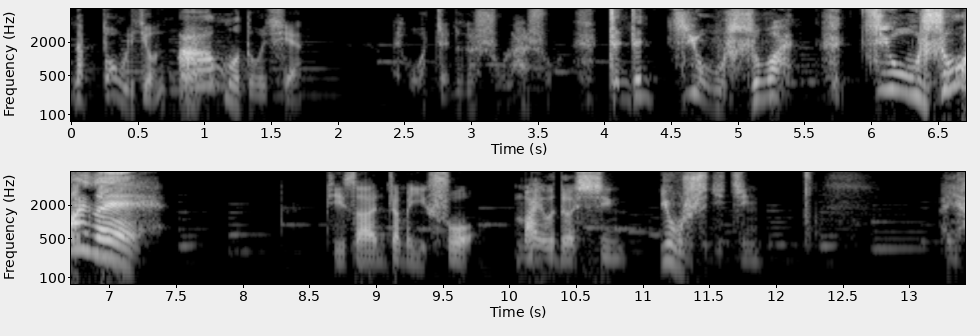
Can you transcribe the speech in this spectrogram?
那包里有那么多钱，哎，我整整个数了数，整整九十万，九十万哎！皮三这么一说，马有德心又是一惊。哎呀，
